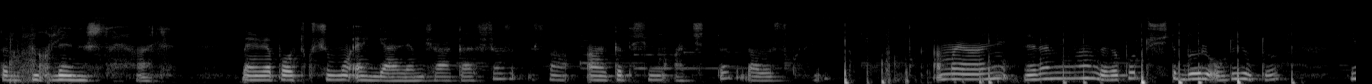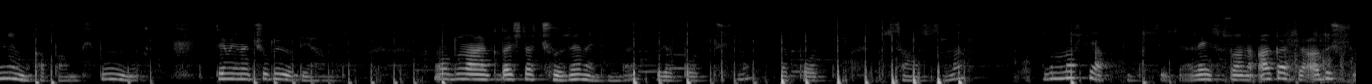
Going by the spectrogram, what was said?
tabii yüklenirse yani. Ben rapor kuşumu engellemiş arkadaşlar. Arkadaşım açtı. Daha doğrusu kuzenim. Ama yani neden bilmiyorum da rapor işte böyle oluyordu. Yine mi kapanmış bilmiyorum. Temin açılıyordu yalnız. Ne olduğunu arkadaşlar çözemedim ben rapor tuşuna. Rapor lisansına. Bunu nasıl yaptınız siz ya? Neyse sonra arkadaşlar adı şu.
